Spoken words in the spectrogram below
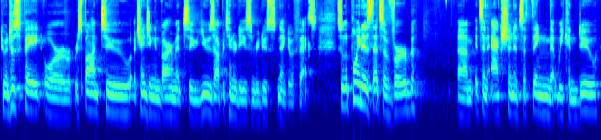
to anticipate or respond to a changing environment to use opportunities and reduce negative effects. So the point is that's a verb. Um, it's an action, it's a thing that we can do.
